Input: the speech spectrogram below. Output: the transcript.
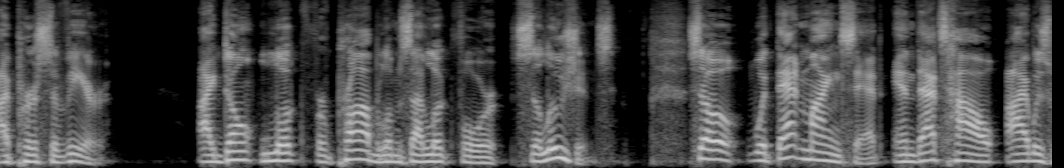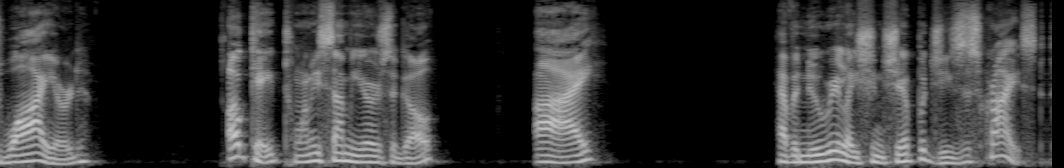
I persevere. I don't look for problems, I look for solutions. So, with that mindset, and that's how I was wired, okay, 20 some years ago, I have a new relationship with Jesus Christ.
